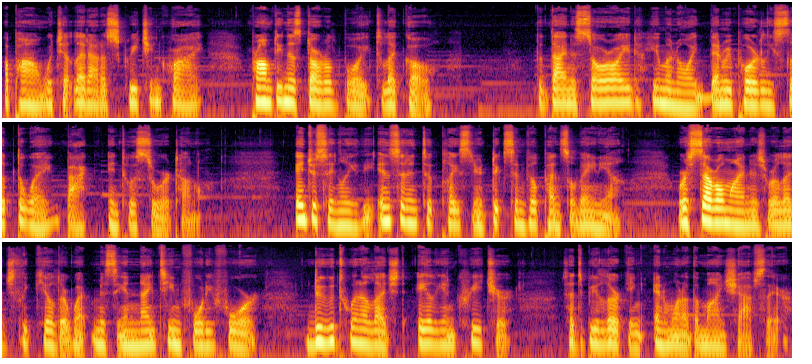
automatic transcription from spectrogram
upon which it let out a screeching cry, prompting the startled boy to let go. The dinosauroid humanoid then reportedly slipped away back into a sewer tunnel. Interestingly, the incident took place near Dixonville, Pennsylvania, where several miners were allegedly killed or went missing in 1944 due to an alleged alien creature said to be lurking in one of the mine shafts there.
